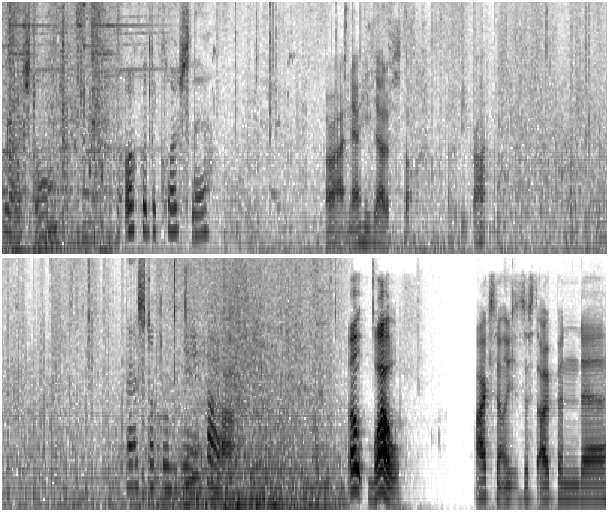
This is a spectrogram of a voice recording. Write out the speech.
Hello, Storm. We're awkwardly close there. Alright, now he's out of stock. That'll be right. That's stuck over there. Ah. Oh, whoa! I accidentally just opened uh,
